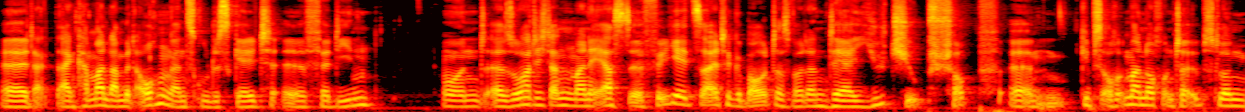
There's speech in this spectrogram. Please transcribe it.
äh, dann, dann, kann man damit auch ein ganz gutes Geld äh, verdienen. Und äh, so hatte ich dann meine erste Affiliate-Seite gebaut. Das war dann der YouTube-Shop. Ähm, Gibt es auch immer noch unter yt-shop.de.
